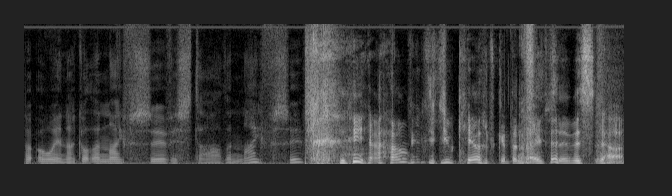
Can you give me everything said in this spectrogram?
But Owen, I got the knife service star. The knife service. yeah, how many did you kill to get the knife service star?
